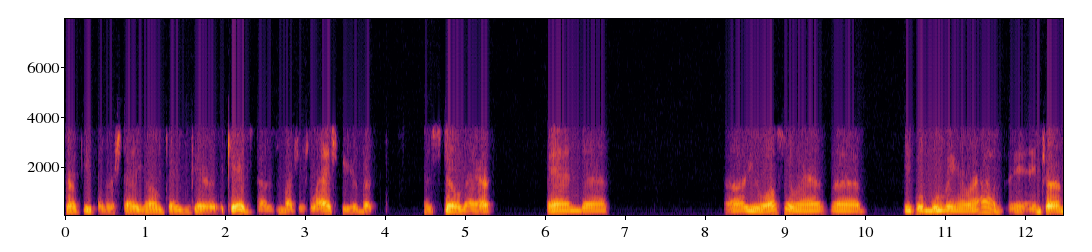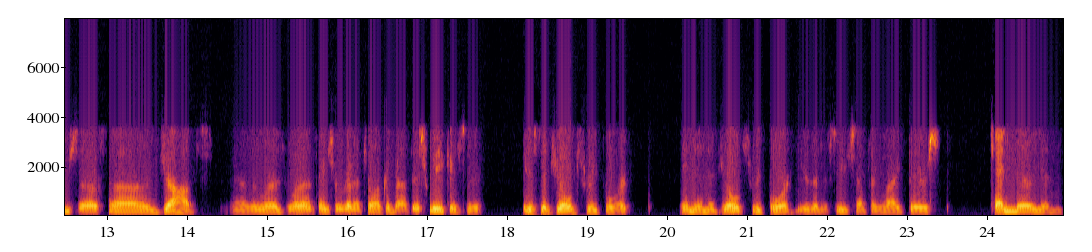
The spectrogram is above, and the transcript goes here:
So people are staying home taking care of the kids, not as much as last year, but it's still there. And uh, uh, you also have uh, people moving around in terms of uh, jobs. In other words, one of the things we're going to talk about this week is the is the JOLTS report, and in the JOLTS report, you're going to see something like there's 10 million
